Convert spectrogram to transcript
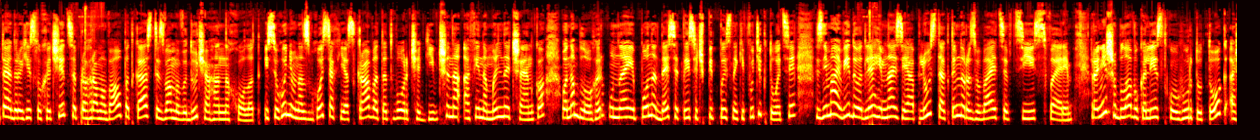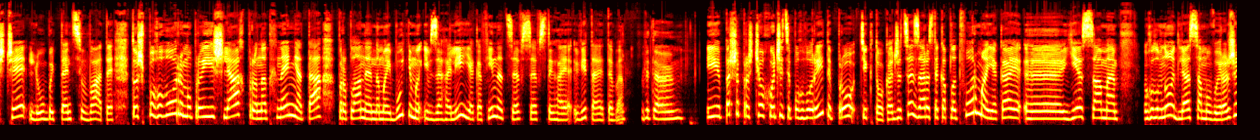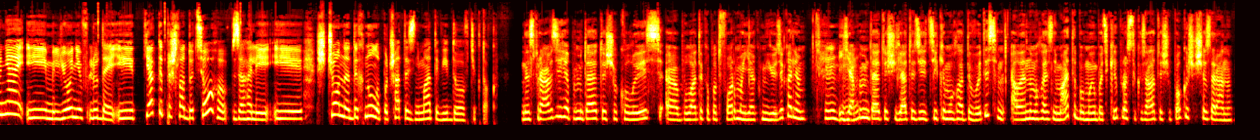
Вітаю, дорогі слухачі! Це програма Вау Подкаст. І з вами ведуча Ганна Холод. І сьогодні в нас в гостях яскрава та творча дівчина Афіна Мельниченко. Вона блогер. У неї понад 10 тисяч підписників у Тіктоці. Знімає відео для гімназії А+, та активно розвивається в цій сфері. Раніше була вокалісткою гурту Ток, а ще любить танцювати. Тож поговоримо про її шлях, про натхнення та про плани на майбутньому. І, взагалі, як Афіна це все встигає. Вітаю тебе! Вітаю. І перше про що хочеться поговорити про TikTok, адже це зараз така платформа, яка е, є саме головною для самовираження і мільйонів людей. І як ти прийшла до цього взагалі, і що надихнуло почати знімати відео в TikTok? Насправді я пам'ятаю те, що колись е, була така платформа, як Мюзикалі, Мгм. і я пам'ятаю, те, що я тоді тільки могла дивитися, але не могла знімати, бо мої батьки просто казали, те, що поки що ще зарано.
